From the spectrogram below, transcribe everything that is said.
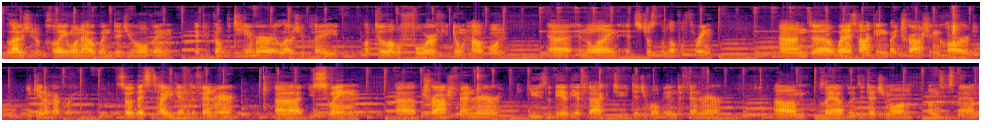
allows you to play one out when digivolving. If you've got the Tamer, it allows you to play up to a level 4 if you don't have one. Uh, in the line, it's just the level 3. And uh, when attacking by trashing card, you gain a memory. So this is how you get into Fenrir. Uh, you swing, uh, trash Fenrir, use the baby effect to digivolve into Fenrir, um, play out loads of Digimon, unsuspend.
